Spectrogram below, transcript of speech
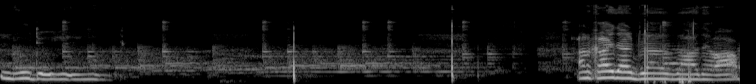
Bu videoyu yayınlamayacağım. Arkadaşlar biraz daha devam.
